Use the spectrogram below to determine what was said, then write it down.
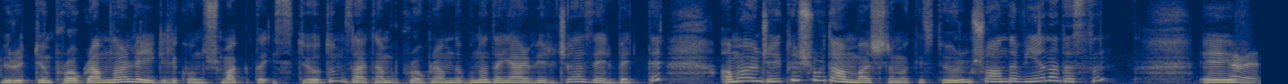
yürüttüğün programlarla ilgili konuşmak da istiyordum. Zaten bu programda buna da yer vereceğiz elbette. Ama öncelikle şuradan başlamak istiyorum. Şu anda Viyana'dasın. Ee, Evet.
